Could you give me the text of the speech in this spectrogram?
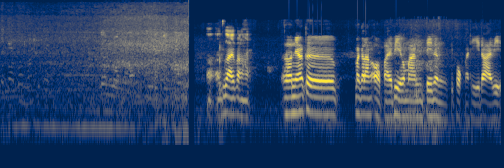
แต่แกเบิ้ลเนาะเริ่มลงแล้วอธิบายให้ฟังหน่อยตอนเนี้ยคือมันกำลังออกไปพี่ประมาณตีหนึ่งสิบหกนาทีได้พี่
